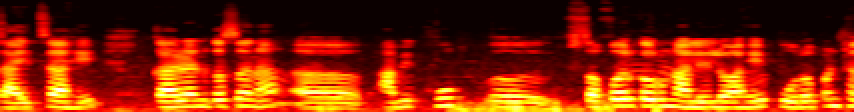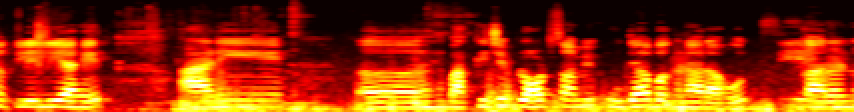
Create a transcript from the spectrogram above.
जायचं आहे. कारण कसं ना आम्ही खूप सफर करून आलेलो आहे पोरं पण थकलेली आहेत आणि बाकीचे प्लॉट्स आम्ही उद्या बघणार आहोत. कारण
